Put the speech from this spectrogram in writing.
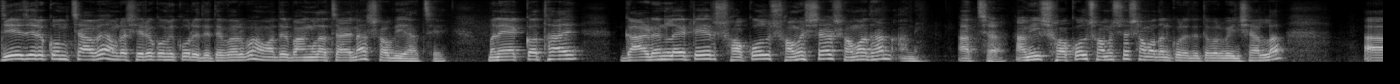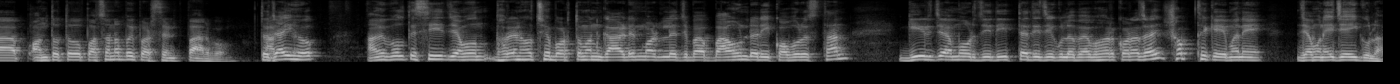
যে যেরকম চাবে আমরা সেরকমই করে দিতে পারব। আমাদের বাংলা চায়না সবই আছে। মানে এক কথায় গার্ডেন লাইটের সকল সমস্যার সমাধান আমি। আচ্ছা। আমি সকল সমস্যার সমাধান করে দিতে পারব ইনশাল্লাহ অন্তত পঁচানব্বই পার্সেন্ট পারব। তো যাই হোক আমি বলতেছি যেমন ধরেন হচ্ছে বর্তমান গার্ডেন মডেলে যে বা বাউন্ডারি কবরস্থান গির্জা মসজিদ ইত্যাদি যেগুলো ব্যবহার করা যায় সব থেকে মানে যেমন এই যে এইগুলা।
